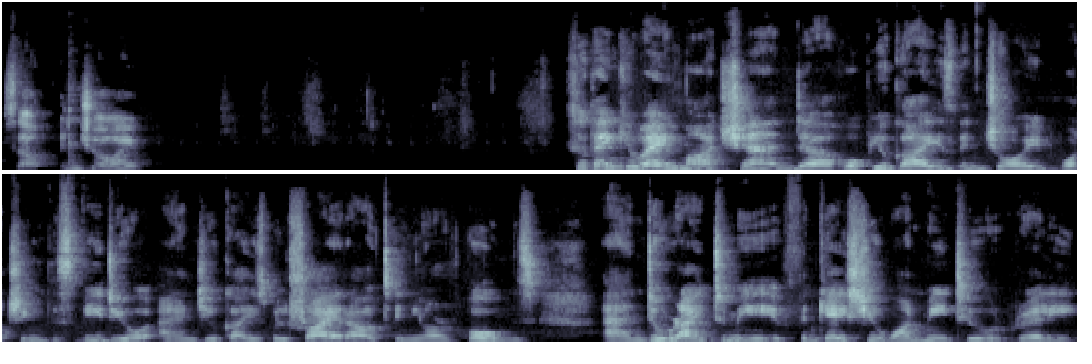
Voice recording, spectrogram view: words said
So enjoy. So thank you very much and uh, hope you guys enjoyed watching this video and you guys will try it out in your homes. And do write to me if in case you want me to really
